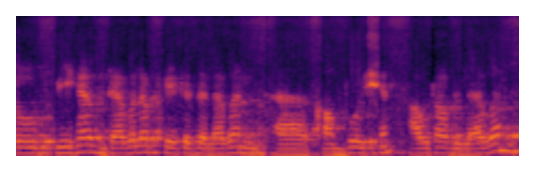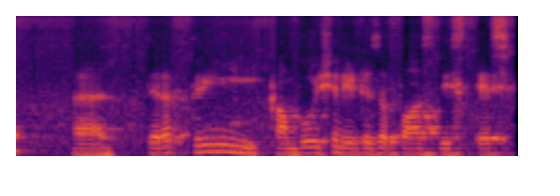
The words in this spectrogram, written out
So we have developed it is 11 uh, composition. Out of 11, uh, there are three composition. It is a pass this test,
